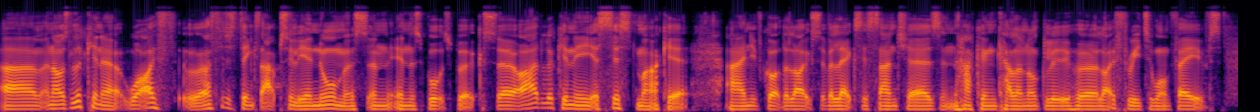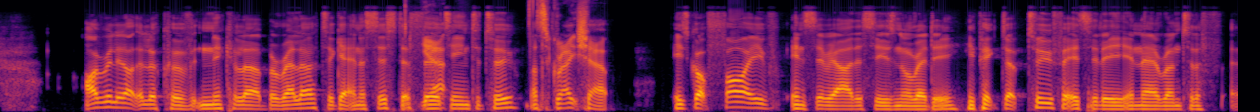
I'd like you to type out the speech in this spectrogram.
Um, and I was looking at what I th- I just think is absolutely enormous in in the sports book. So I had a look in the assist market, and you've got the likes of Alexis Sanchez and Hakan Calhanoglu who are like three to one faves. I really like the look of Nicola Barella to get an assist at 13 yeah, to 2. That's a great shout. He's got five in Serie A this season already. He picked up two for Italy in their run to the uh,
